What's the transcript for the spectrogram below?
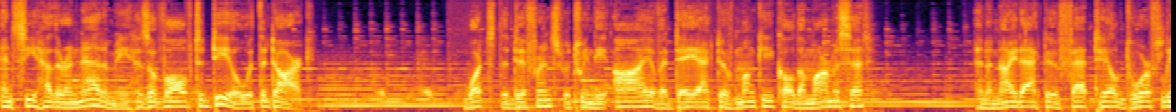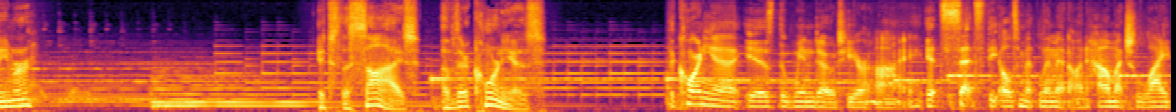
and see how their anatomy has evolved to deal with the dark. What's the difference between the eye of a day-active monkey called a marmoset and a night-active fat-tailed dwarf lemur? It's the size of their corneas. The cornea is the window to your eye. It sets the ultimate limit on how much light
